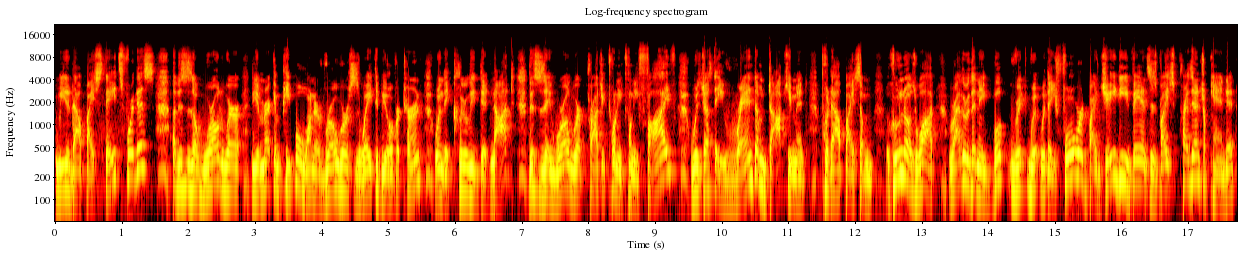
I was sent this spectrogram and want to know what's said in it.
meted out by states for this. Uh, this is a world where the American people wanted Roe versus Wade to be overturned when they clearly did not. This is a world where Project 2025 was just a random document put out by some who knows what, rather than a book with, with a foreword by J.D. Vance, his vice presidential candidate,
